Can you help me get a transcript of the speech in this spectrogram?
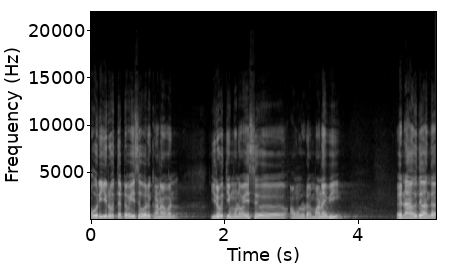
ஒரு இருபத்தெட்டு வயசு ஒரு கணவன் இருபத்தி மூணு வயசு அவங்களோட மனைவி. என்ன ஆகுது? அந்த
